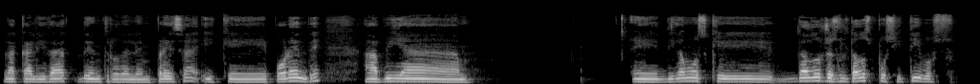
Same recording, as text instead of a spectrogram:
la calidad dentro de la empresa y que por ende había eh, digamos que dado resultados positivos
